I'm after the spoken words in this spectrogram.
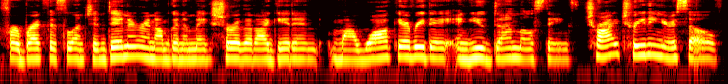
for breakfast, lunch and dinner, and I'm going to make sure that I get in my walk every day and you've done those things, try treating yourself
